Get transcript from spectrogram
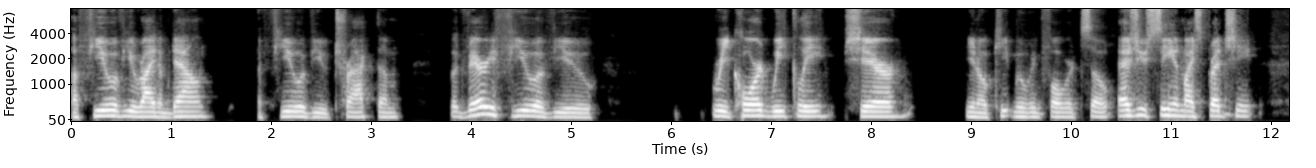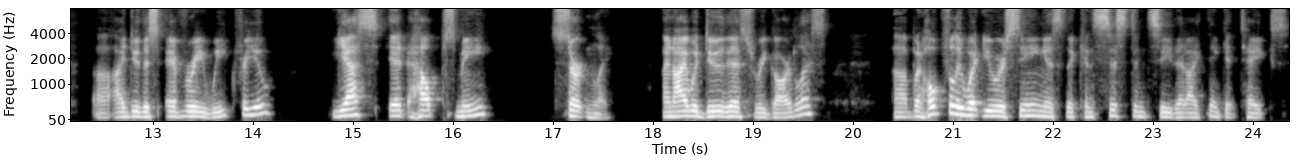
A few of you write them down, a few of you track them, but very few of you record weekly, share you know keep moving forward. So as you see in my spreadsheet uh, i do this every week for you. Yes it helps me certainly and i would do this regardless. Uh, but hopefully what you are seeing is the consistency that i think it takes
